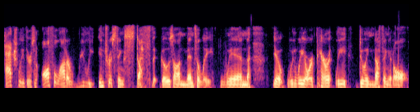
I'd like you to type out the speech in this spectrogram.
actually there's an awful lot of really interesting stuff that goes on mentally when you know when we are apparently doing nothing at all.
